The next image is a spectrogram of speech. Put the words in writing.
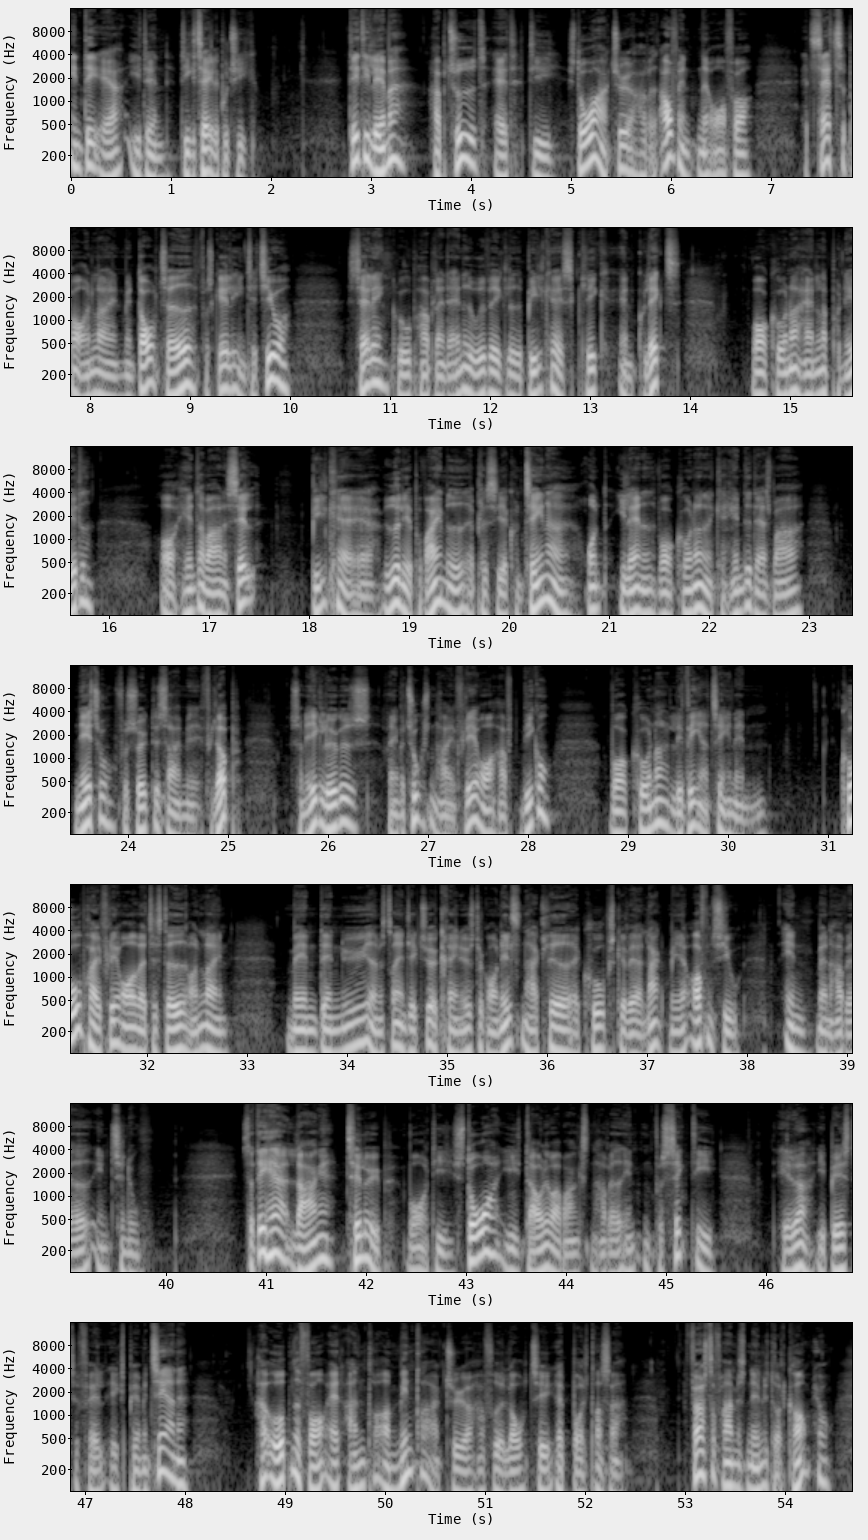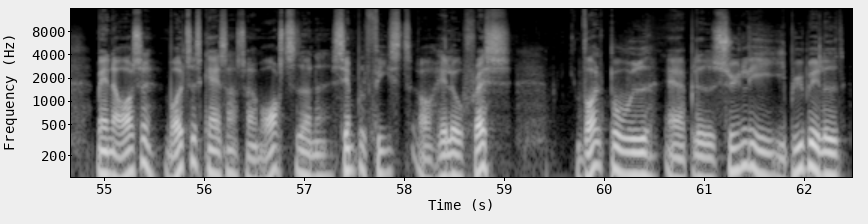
end det er i den digitale butik. Det dilemma har betydet, at de store aktører har været afventende overfor at satse på online, men dog taget forskellige initiativer. Selling Group har blandt andet udviklet Bilkas Click and Collect, hvor kunder handler på nettet og henter varerne selv. Bilka er yderligere på vej med at placere containere rundt i landet, hvor kunderne kan hente deres varer. Netto forsøgte sig med Filop, som ikke lykkedes. Rema 1000 har i flere år haft Vigo, hvor kunder leverer til hinanden. Coop har i flere år været til stede online, men den nye administrerende direktør, Kren Østergaard Nielsen, har erklæret, at Coop skal være langt mere offensiv, end man har været indtil nu. Så det her lange tilløb, hvor de store i dagligvarerbranchen har været enten forsigtige eller i bedste fald eksperimenterende, har åbnet for, at andre og mindre aktører har fået lov til at boldre sig. Først og fremmest nemlig .com jo, men også voldtidskasser som Årstiderne, Simple Feast og Hello Fresh. Voldbude er blevet synlige i bybilledet,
